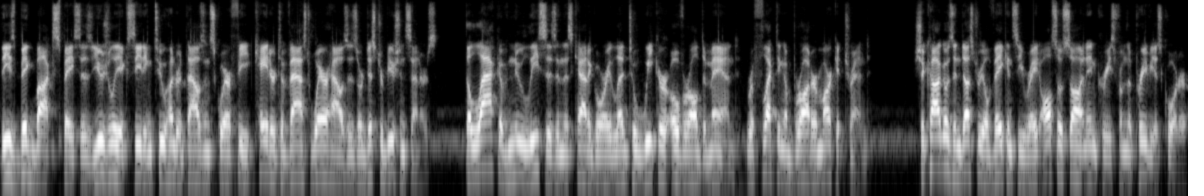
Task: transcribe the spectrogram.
These big box spaces, usually exceeding 200,000 square feet, cater to vast warehouses or distribution centers. The lack of new leases in this category led to weaker overall demand, reflecting a broader market trend. Chicago's industrial vacancy rate also saw an increase from the previous quarter,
